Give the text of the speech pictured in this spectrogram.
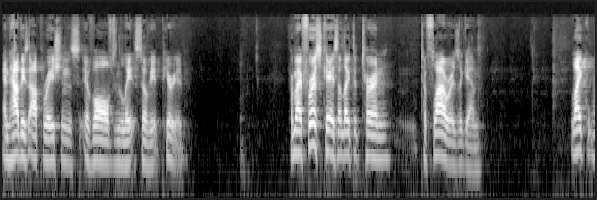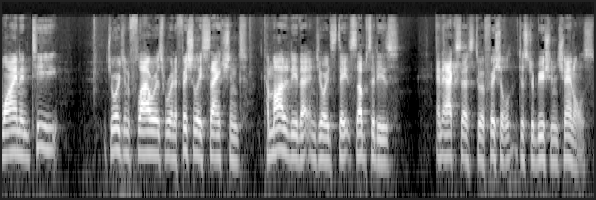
and how these operations evolved in the late Soviet period. For my first case, I'd like to turn to flowers again. Like wine and tea, Georgian flowers were an officially sanctioned commodity that enjoyed state subsidies and access to official distribution channels.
